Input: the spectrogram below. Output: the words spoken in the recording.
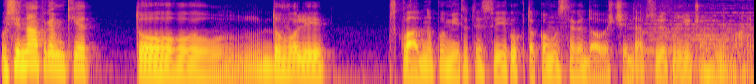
усі напрямки, то доволі складно помітити свій рух в такому середовищі, де абсолютно нічого немає.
